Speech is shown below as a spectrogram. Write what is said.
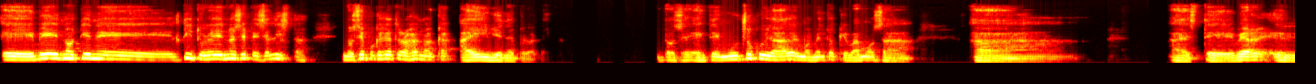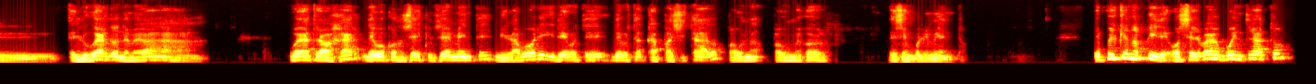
Eh, B no tiene el título, no es especialista, no sé por qué está trabajando acá, ahí viene el problema. Entonces, tener mucho cuidado el momento que vamos a, a, este, ver el, el, lugar donde me van a, voy a trabajar, debo conocer exclusivamente mis labores y debo, debo estar capacitado para, una, para un mejor desenvolvimiento. Después, ¿qué nos pide? Observar buen trato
